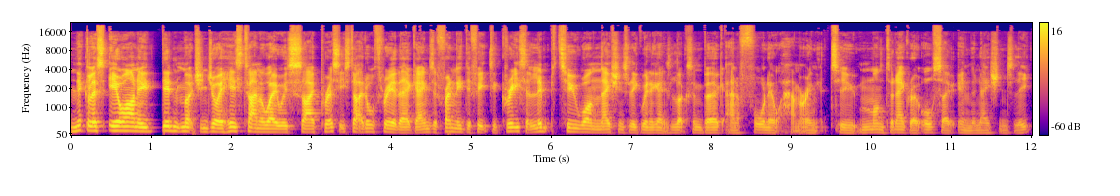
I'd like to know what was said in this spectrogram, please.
Nicholas Ioannou didn't much enjoy his time away with Cyprus. He started all three of their games a friendly defeat to Greece, a limp 2 1 Nations League win against Luxembourg, and a 4 0 hammering to Montenegro, also in the Nations League.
